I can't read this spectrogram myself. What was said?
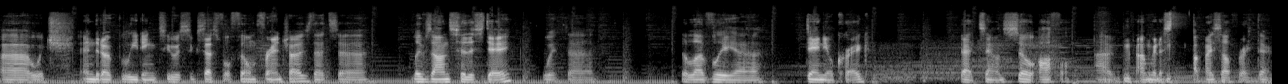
uh, which ended up leading to a successful film franchise that uh, lives on to this day with uh, the lovely uh, Daniel Craig. That sounds so awful. I, I'm going to stop myself right there.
